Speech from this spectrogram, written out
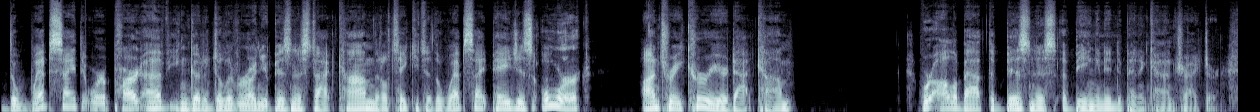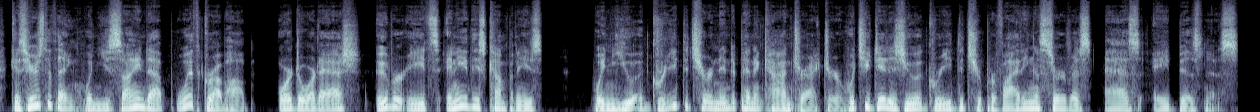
the website that we're a part of, you can go to deliveronyourbusiness.com. That'll take you to the website pages or entrecourier.com. We're all about the business of being an independent contractor. Because here's the thing when you signed up with Grubhub or DoorDash, Uber Eats, any of these companies, when you agreed that you're an independent contractor, what you did is you agreed that you're providing a service as a business.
